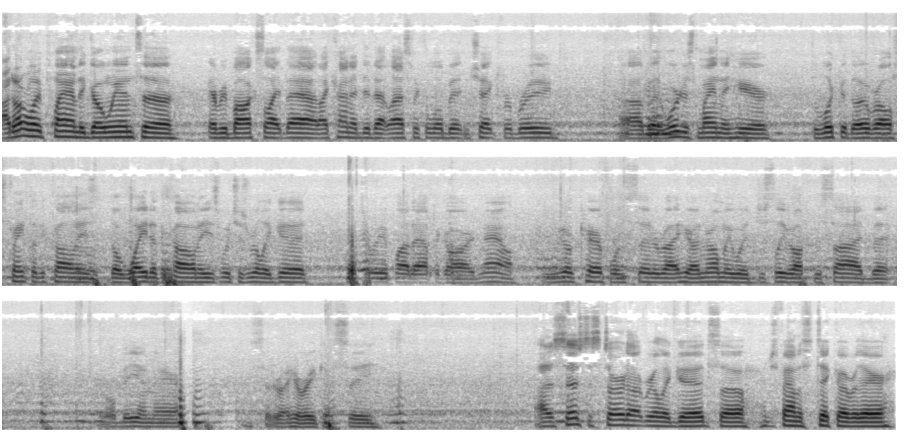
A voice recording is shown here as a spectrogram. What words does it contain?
I don't really plan to go into every box like that. I kind of did that last week a little bit and checked for brood. Uh, but we're just mainly here to look at the overall strength of the colonies, the weight of the colonies, which is really good to reapply the Apiguard. Now, real careful and set it right here. I normally would just leave it off to the side, but it will be in there. Set it right here where you can see. Uh, it says to stir it up really good, so I just found a stick over there.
